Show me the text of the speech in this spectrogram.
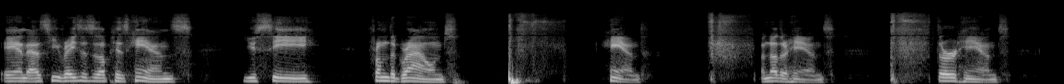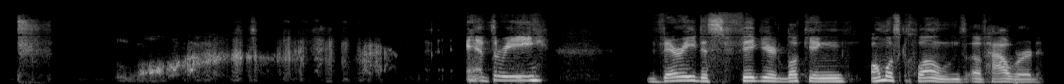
And as he raises up his hands, you see from the ground hand, another hand, third hand, and three very disfigured looking, almost clones of Howard,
